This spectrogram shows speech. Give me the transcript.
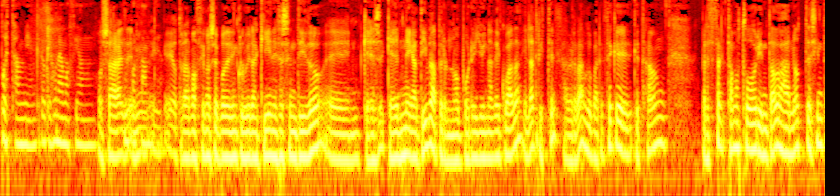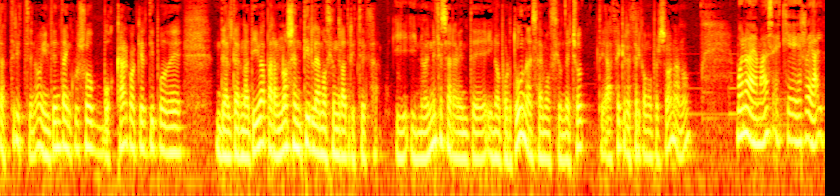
pues también creo que es una emoción o sea, importante. Eh, otra emoción que se puede incluir aquí en ese sentido, eh, que, es, que es negativa, pero no por ello inadecuada, es la tristeza, ¿verdad? Porque parece que, que están parece que estamos todos orientados a no te sientas triste, ¿no? Intenta incluso buscar cualquier tipo de, de alternativa para no sentir la emoción de la tristeza. Y, y, no es necesariamente inoportuna esa emoción, de hecho te hace crecer como persona, ¿no? Bueno, además es que es real.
